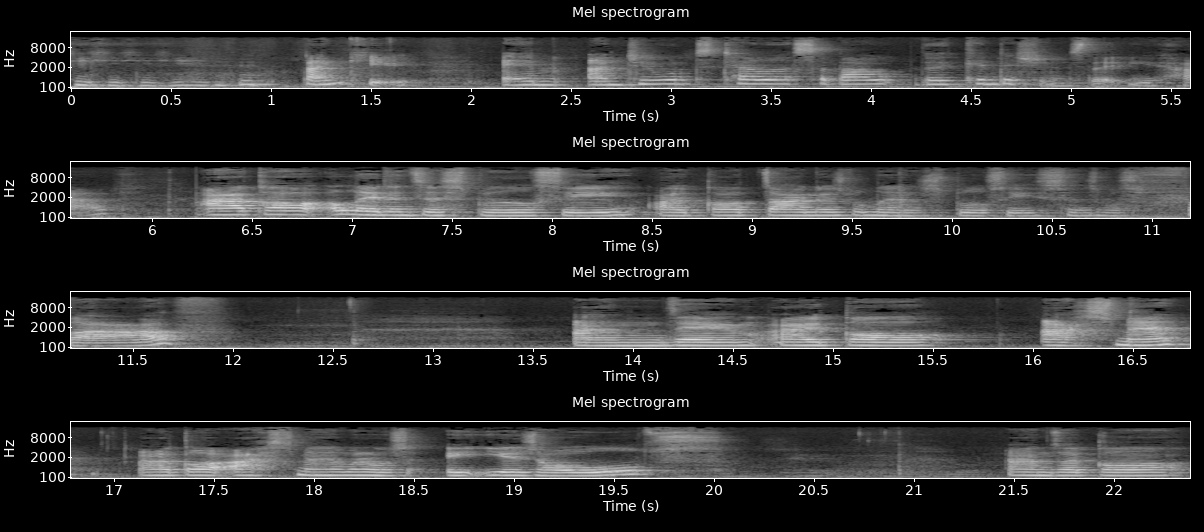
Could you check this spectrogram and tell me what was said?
Thank you. Um, and do you want to tell us about the conditions that you have? I got a learning disability. I got diagnosed with learning disability since I was five. And um, I got asthma. I got asthma when I was eight years old. And I got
